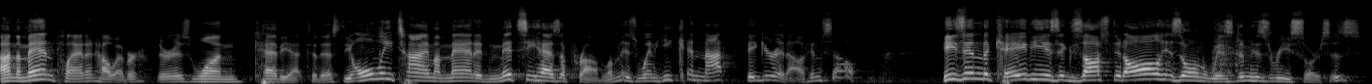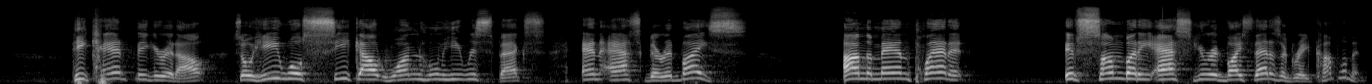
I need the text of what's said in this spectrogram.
On the man planet, however, there is one caveat to this. The only time a man admits he has a problem is when he cannot figure it out himself. He's in the cave, he has exhausted all his own wisdom, his resources. He can't figure it out, so he will seek out one whom he respects and ask their advice. On the man planet, if somebody asks your advice, that is a great compliment.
